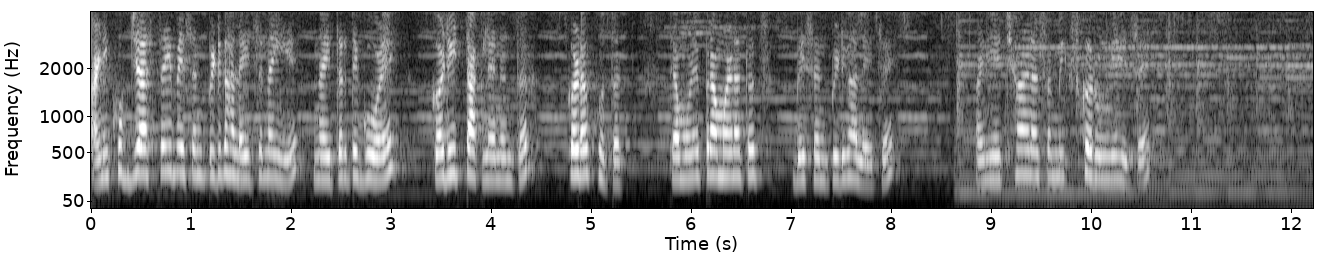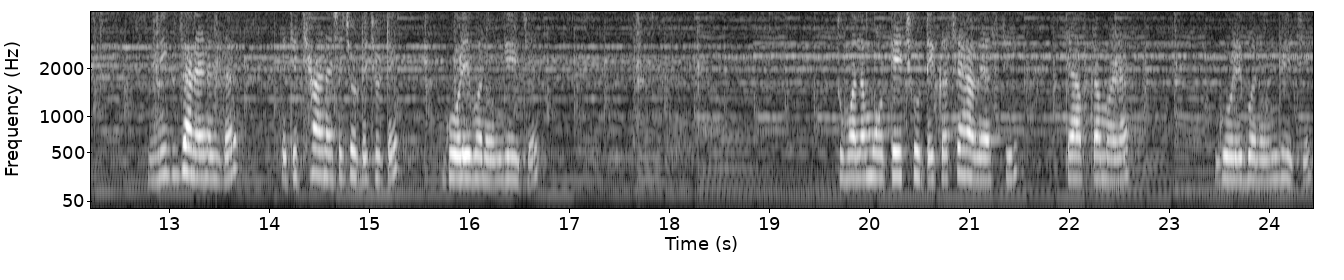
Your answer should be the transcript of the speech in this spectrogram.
आणि खूप जास्तही बेसन पीठ घालायचं नाही आहे नाहीतर ते गोळे कढीत टाकल्यानंतर कडक होतात. त्यामुळे प्रमाणातच बेसन पीठ घालायचं आहे आणि हे छान असं मिक्स करून घ्यायचं आहे मिक्स झाल्यानंतर त्याचे छान असे छोटे छोटे गोळे बनवून घ्यायचे. तुम्हाला मोठे छोटे कसे हवे असतील त्या प्रमाणात गोळे बनवून घ्यायचे.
